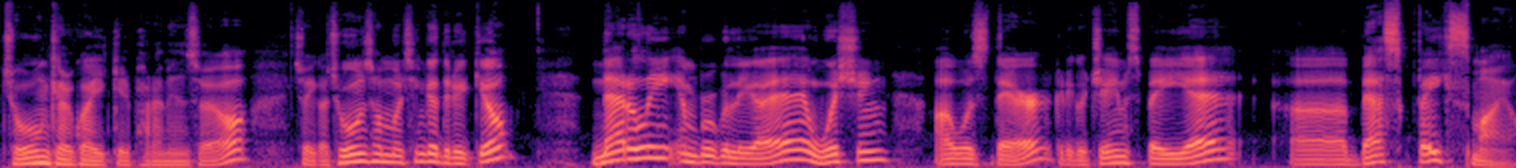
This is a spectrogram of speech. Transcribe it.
좋은 결과 있길 바라면서요. 저희가 좋은 선물 챙겨드릴게요. Natalie Imbrugalia의 Wishing I Was There 그리고 제임스 베이의 uh, Best Fake Smile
